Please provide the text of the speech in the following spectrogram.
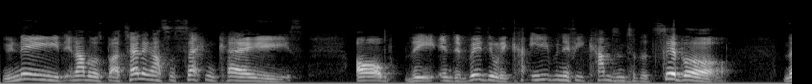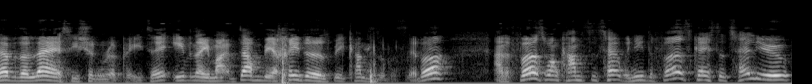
You need, in other words, by telling us the second case of the individual, even if he comes into the tzibur, Nevertheless, he shouldn't repeat it, even though he might have done biachidas, but he comes to the tzibur. And the first one comes to tell, we need the first case to tell you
